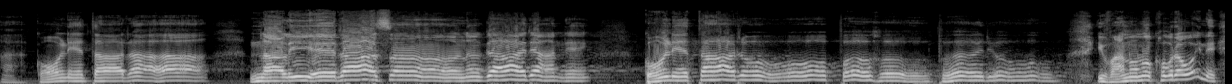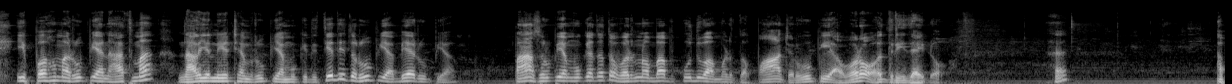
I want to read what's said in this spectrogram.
હા, કોણે તારા નાળિયેરા શણગાર્યાને કોણે તારો પહ ભર્યો? એ વાનોનો ખવરા હોય ને એ પહમાં રૂપિયાના હાથમાં નાળિયેરની હેઠે એમ રૂપિયા મૂકી દીધી તેથી તો રૂપિયા બે રૂપિયા. પાંચ રૂપિયા મૂકે તો વરનો બાપ કૂદવા મળતો. પાંચ રૂપિયા વરો હદરી જાય હે? આ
